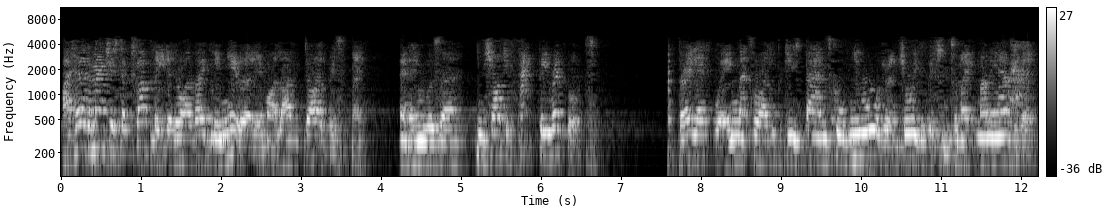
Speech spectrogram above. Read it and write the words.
I heard a Manchester club leader who I vaguely knew early in my life, who died recently, and he was uh, in charge of Factory Records. Very left wing, that's why he produced bands called New Order and Joy Division to make money out of it.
